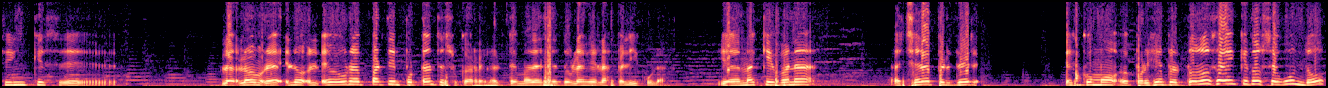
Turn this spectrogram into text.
Sin que se es una parte importante de su carrera, el tema de hacer doblaje en las películas. Y además que van a echar a perder, es como, por ejemplo, todos saben que dos segundos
